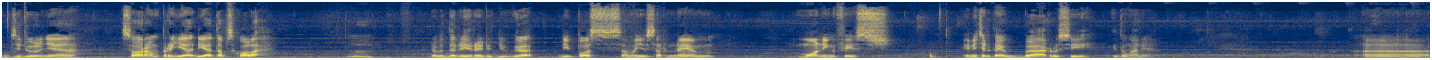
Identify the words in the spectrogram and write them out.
judulnya seorang pria di atap sekolah Hmm. dapat dari Reddit juga di post sama username Morning Fish ini ceritanya baru sih hitungannya Eh,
